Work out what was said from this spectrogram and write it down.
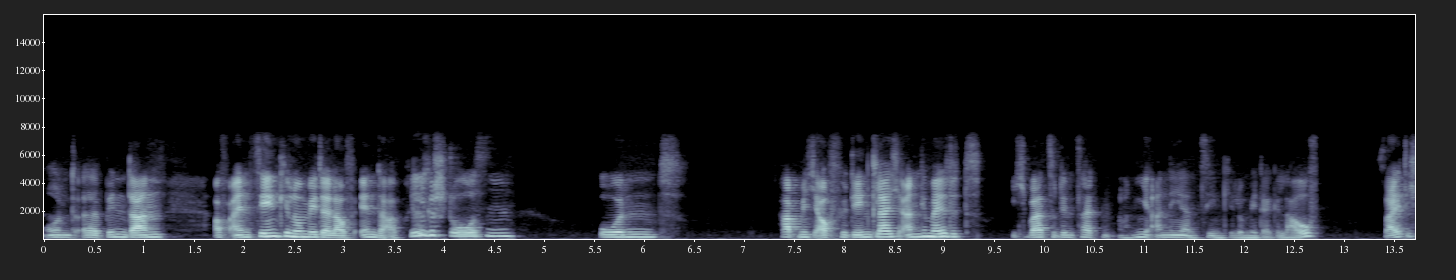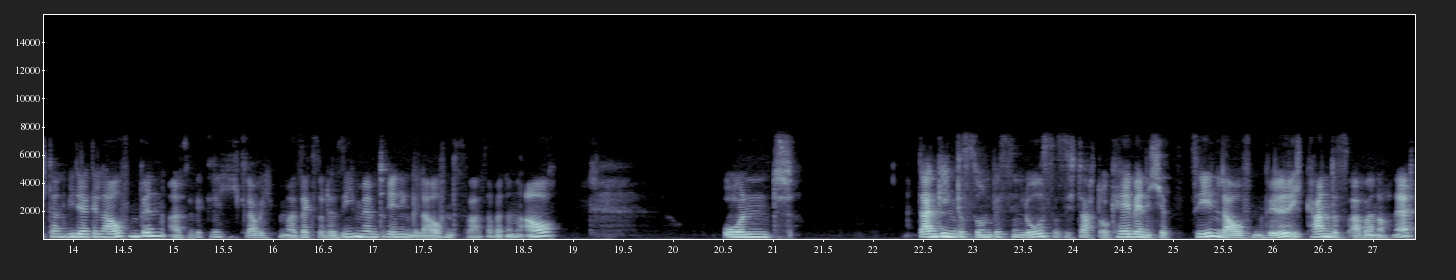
Und äh, bin dann auf einen 10 Kilometer Lauf Ende April gestoßen und habe mich auch für den gleich angemeldet. Ich war zu dem Zeitpunkt noch nie annähernd 10 Kilometer gelaufen seit ich dann wieder gelaufen bin. Also wirklich, ich glaube, ich bin mal sechs oder sieben im Training gelaufen. Das war es aber dann auch. Und dann ging das so ein bisschen los, dass ich dachte, okay, wenn ich jetzt zehn laufen will, ich kann das aber noch nicht,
